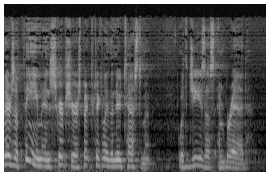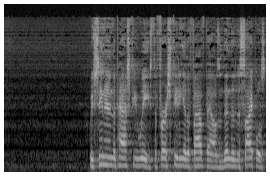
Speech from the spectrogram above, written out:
There's a theme in Scripture, particularly the New Testament, with Jesus and bread. We've seen it in the past few weeks the first feeding of the 5,000, then the disciples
